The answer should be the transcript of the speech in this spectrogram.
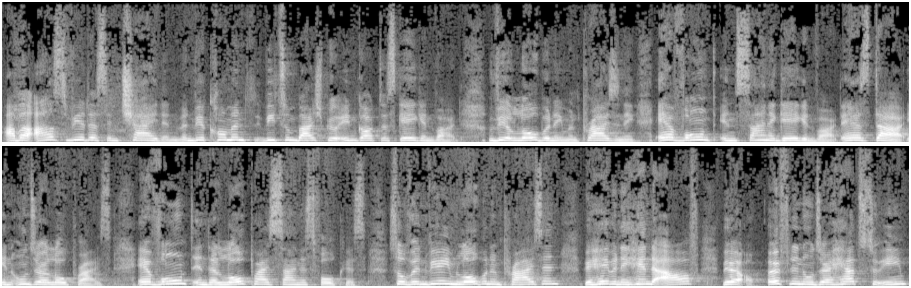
Aber als wir das entscheiden, wenn wir kommen, wie zum Beispiel in Gottes Gegenwart, wir loben ihn und preisen ihn. Er wohnt in seiner Gegenwart. Er ist da in unserer Lobpreis. Er wohnt in der Lobpreis seines Volkes. So, wenn wir ihm loben und preisen, wir heben die Hände auf, wir öffnen unser Herz zu ihm,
